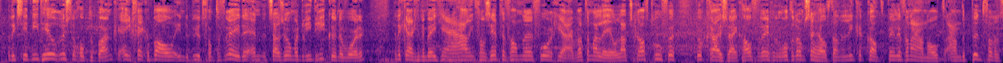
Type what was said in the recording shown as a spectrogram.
Want ik zit niet heel rustig op de bank. Eén gekke bal in de buurt van tevreden. En het zou zomaar 3-3 kunnen worden. En dan krijg je een beetje een herhaling van zetten van vorig jaar. Watermaleo laat zich aftroeven door Kruiswijk. Halverwege de Rotterdamse helft aan de linkerkant. Pelle van Aanholt aan de punt van het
